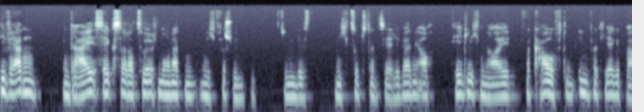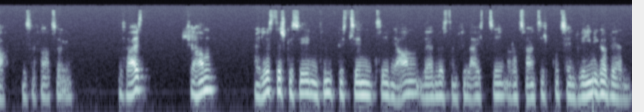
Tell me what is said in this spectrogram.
Die werden in drei, sechs oder zwölf Monaten nicht verschwinden. Zumindest nicht substanziell. Die werden ja auch täglich neu verkauft und in Verkehr gebracht, diese Fahrzeuge. Das heißt, wir haben realistisch gesehen in fünf bis zehn, zehn Jahren werden das dann vielleicht zehn oder zwanzig Prozent weniger werden,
